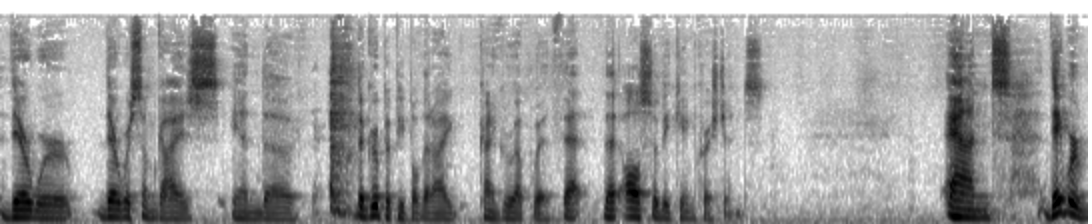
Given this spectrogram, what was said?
there were there were some guys in the the group of people that I kind of grew up with that that also became Christians, and they were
